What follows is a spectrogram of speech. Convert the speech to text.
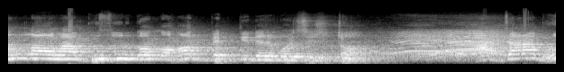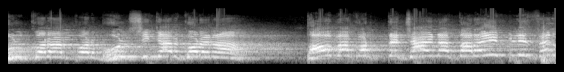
আল্লাহ বুজুর্গ মহৎ ব্যক্তিদের বৈশিষ্ট্য। আর যারা ভুল করার পর ভুল স্বীকার করে না করতে চায় না, তারা ইবলিসের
